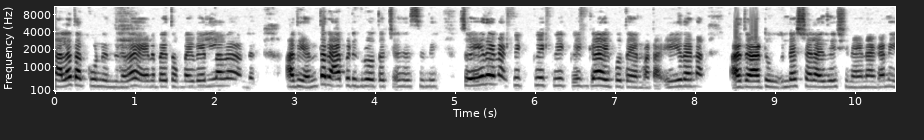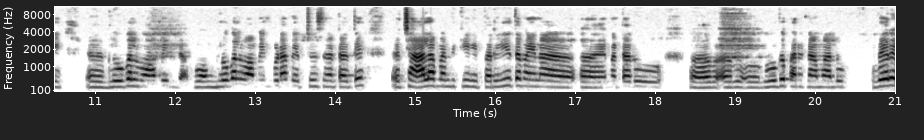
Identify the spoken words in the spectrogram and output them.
చాలా తక్కువ ఉండింది కదా ఎనభై తొంభై వేలలాగా ఉండేది. అది ఎంత ర్యాపిడ్ గ్రోత్ వచ్చేసేసింది? సో ఏదైనా క్విక్ క్విక్ క్విక్ క్విక్గా అయిపోతాయి అనమాట ఏదైనా అది అటు ఇండస్ట్రియలైజేషన్ అయినా కానీ గ్లోబల్ వార్మింగ్ గ్లోబల్ వార్మింగ్ కూడా మీరు చూసినట్టయితే చాలా మందికి విపరీతమైన ఏమంటారు రోగ పరిణామాలు వేరే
